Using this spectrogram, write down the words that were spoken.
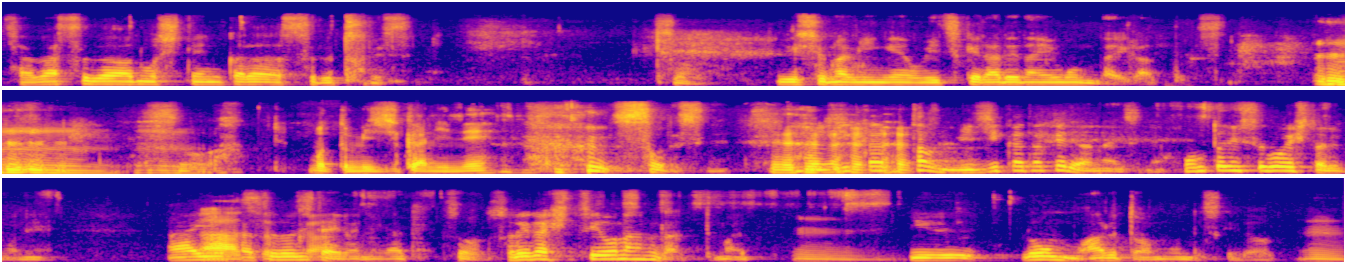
探す側の視点からするとですねそう優秀な人間を見つけられない問題があってですね。うんそもっと身近にね。う そうですね。身近多分身近だけではないですね。本当にすごい人でもね、ああいう活動自体が苦手そうそれが必要なんだって、まあ、うん。いう論もあるとは思うんですけど、うん。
